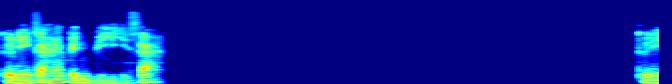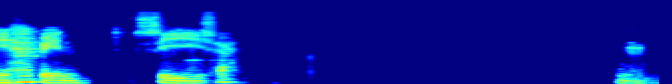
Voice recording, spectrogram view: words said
ตัวนี้ก็ให้เป็น B ซะ ตัวนี้ให้เป็น C ซะ อืม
